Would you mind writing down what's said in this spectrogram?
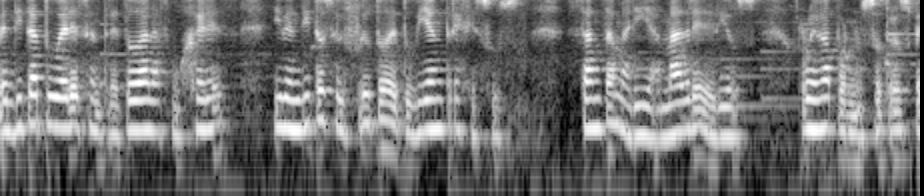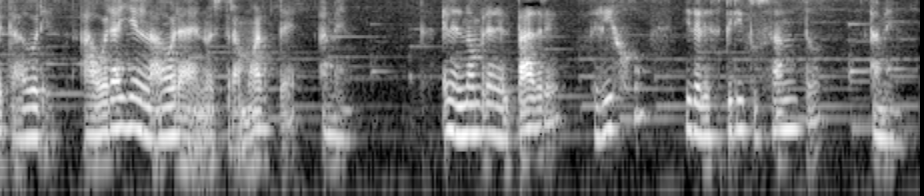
Bendita tú eres entre todas las mujeres y bendito es el fruto de tu vientre Jesús. Santa María, Madre de Dios, ruega por nosotros pecadores, ahora y en la hora de nuestra muerte. Amén. En el nombre del Padre, del Hijo y del Espíritu Santo. Amén.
